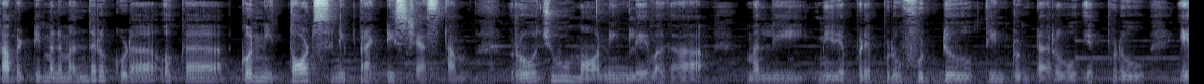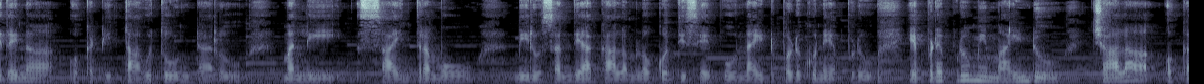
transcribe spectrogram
కాబట్టి మనం అందరూ కూడా ఒక కొన్ని థాట్స్ని ప్రాక్టీస్ చేస్తాం. రోజు మార్నింగ్ లేవగా మళ్ళీ మీరు ఎప్పుడెప్పుడు ఫుడ్ తింటుంటారు ఎప్పుడు ఏదైనా ఒకటి తాగుతూ ఉంటారు మళ్ళీ సాయంత్రము మీరు సంధ్యాకాలంలో కొద్దిసేపు నైట్ పడుకునేప్పుడు ఎప్పుడెప్పుడు మీ మైండ్ చాలా ఒక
